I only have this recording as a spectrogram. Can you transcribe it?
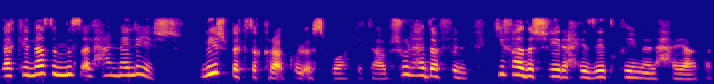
لكن لازم نسأل حالنا ليش؟ ليش بدك تقرأ كل أسبوع كتاب؟ شو الهدف ال... كيف هذا الشيء رح يزيد قيمة لحياتك؟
